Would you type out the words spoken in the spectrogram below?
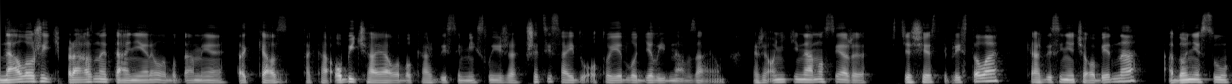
naložiť prázdne taniere, lebo tam je taká, taká obyčaja, lebo každý si myslí, že všetci sa idú o to jedlo deliť navzájom. Takže oni ti nanosia, že ste šiesti pri stole, každý si niečo objedná a donesú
